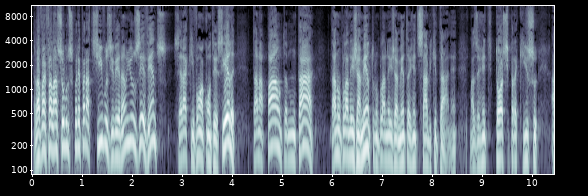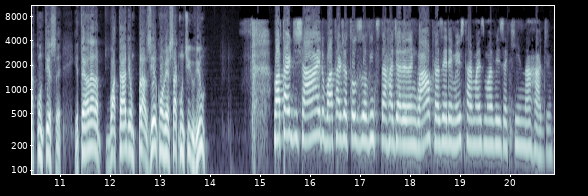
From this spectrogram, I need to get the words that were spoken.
Ela vai falar sobre os preparativos de verão e os eventos. Será que vão acontecer? Está na pauta, não está? Está no planejamento? No planejamento a gente sabe que está, né? Mas a gente torce para que isso aconteça. Itaionara, boa tarde, é um prazer conversar contigo, viu? Boa tarde, Jairo. Boa tarde a todos os ouvintes da Rádio Araranguá. O prazer é meu estar mais uma vez aqui na rádio.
